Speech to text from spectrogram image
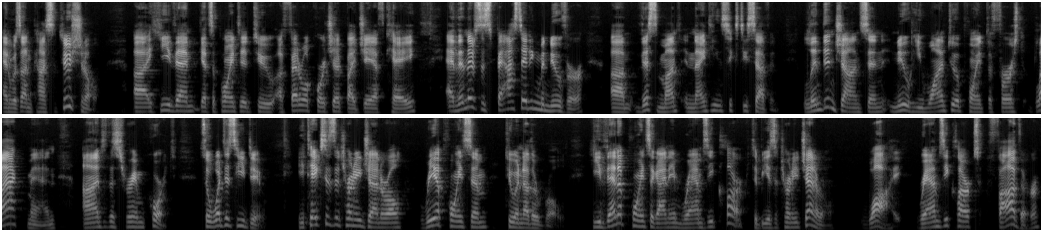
and was unconstitutional. Uh, he then gets appointed to a federal courtship by JFK. And then there's this fascinating maneuver um, this month in 1967. Lyndon Johnson knew he wanted to appoint the first black man onto the Supreme Court. So what does he do? He takes his attorney general, reappoints him to another role. He then appoints a guy named Ramsey Clark to be his attorney general. Why? Ramsey Clark's father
